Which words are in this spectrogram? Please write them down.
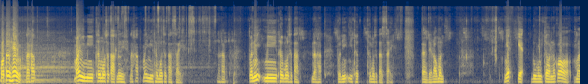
มอเตอร์แห้งนะครับ ไม่มีเทอร์โมสตัตเลยนะครับ ไม่มีเทอร์โมสตัตใส่นะครับ ตัวนี้มีเทอร์โมสตัตนะครับ ตัวนี้มีเทอร์โมสตัตใส่อ่เดี๋ยวเรามาแงะแกะดูวงจรแล้วก็มา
